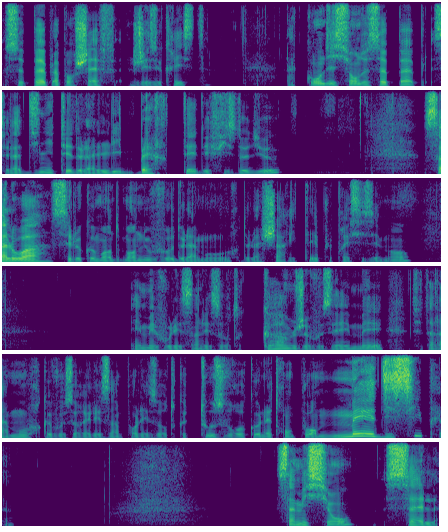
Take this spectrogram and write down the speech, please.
Ce peuple a pour chef Jésus-Christ. La condition de ce peuple, c'est la dignité de la liberté des fils de Dieu. Sa loi, c'est le commandement nouveau de l'amour, de la charité plus précisément. Aimez-vous les uns les autres comme je vous ai aimé. C'est à l'amour que vous aurez les uns pour les autres que tous vous reconnaîtront pour mes disciples. Sa mission, celle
